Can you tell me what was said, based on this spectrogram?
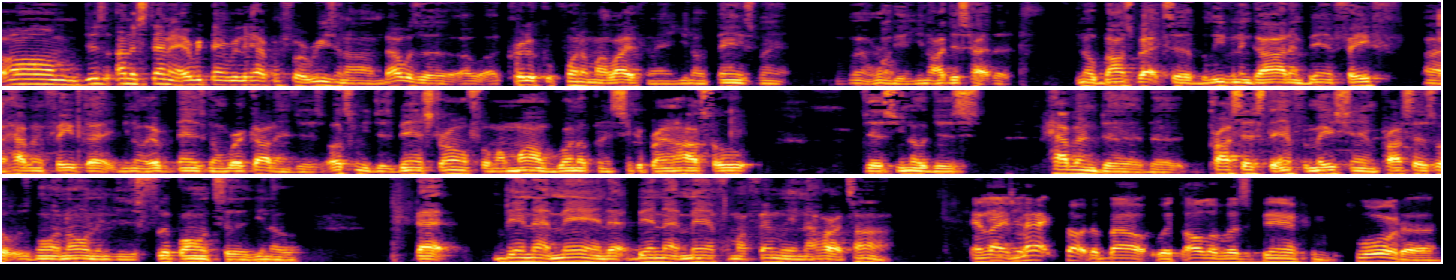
Um, just understanding everything really happened for a reason. Um, that was a, a, a critical point in my life, man. You know, things went went wrong. You know, I just had to, you know, bounce back to believing in God and being faith, uh, having faith that you know everything's gonna work out, and just ultimately just being strong. For my mom, growing up in a single parent household, just you know, just having the the process the information, process what was going on, and just flip on to you know that being that man, that being that man for my family in that hard time. And like Mac talked about with all of us being from Florida,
